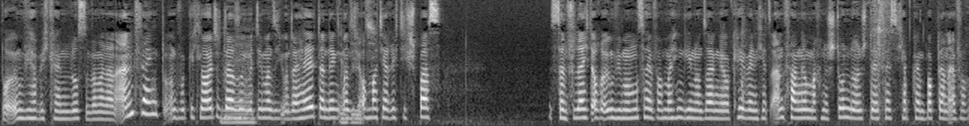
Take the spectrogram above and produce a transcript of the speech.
boah, irgendwie habe ich keine Lust. Und wenn man dann anfängt und wirklich Leute da sind, mit denen man sich unterhält, dann denkt Dann man sich, auch macht ja richtig Spaß. Ist dann vielleicht auch irgendwie, man muss einfach mal hingehen und sagen, ja, okay, wenn ich jetzt anfange, mache eine Stunde und stell fest, ich habe keinen Bock, dann einfach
